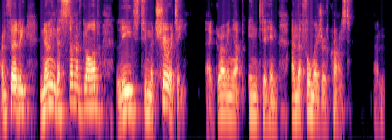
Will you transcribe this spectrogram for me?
And thirdly, knowing the Son of God leads to maturity, uh, growing up into Him and the full measure of Christ. Um,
